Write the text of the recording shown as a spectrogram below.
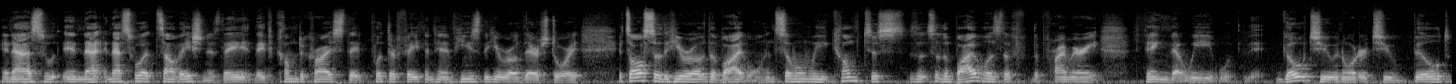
and as in that, and that's what salvation is. They they've come to Christ. They've put their faith in Him. He's the hero of their story. It's also the hero of the Bible, and so when we come to so the Bible is the the primary thing that we go to in order to build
